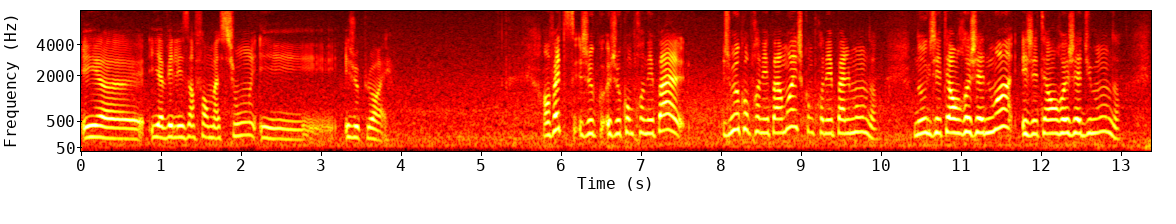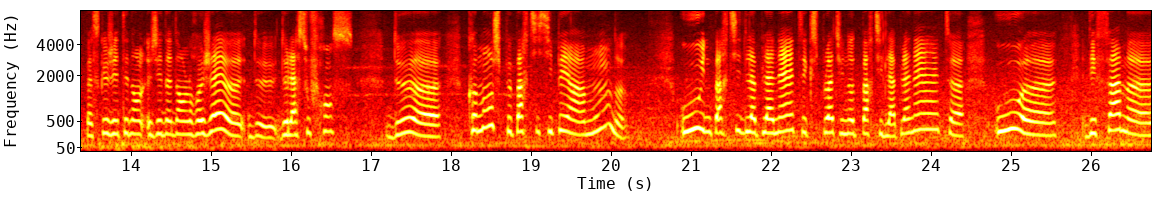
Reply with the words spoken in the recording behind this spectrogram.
Et euh, il y avait les informations et, je pleurais. En fait, je, je comprenais pas, je me comprenais pas moi et je comprenais pas le monde. Donc j'étais en rejet de moi et j'étais en rejet du monde. Parce que j'étais dans, dans, le rejet euh, de, de, la souffrance, de euh, comment je peux participer à un monde où une partie de la planète exploite une autre partie de la planète, euh, où euh, des femmes euh,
